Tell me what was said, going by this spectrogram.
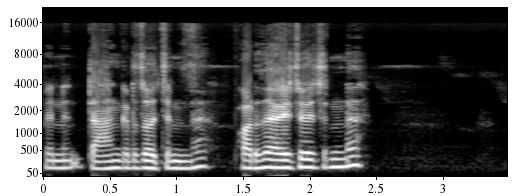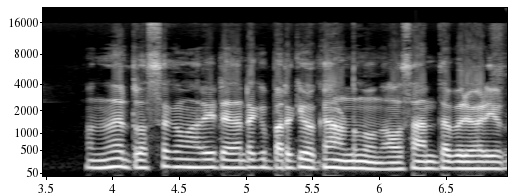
പിന്നെ ടാങ്ക് എടുത്ത് വെച്ചിട്ടുണ്ട്. പടുത അഴിച്ചു വെച്ചിട്ടുണ്ട്. വന്നത് ഡ്രസ്സൊക്കെ മാറിയിട്ട് ഏതാണ്ടൊക്കെ പറക്കി വെക്കാനുണ്ടെന്ന് തോന്നുന്നു അവസാനത്തെ പരിപാടികൾ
